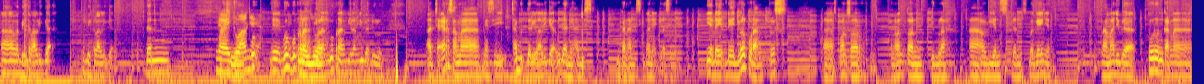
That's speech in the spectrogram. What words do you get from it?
eh, lebih ke La Liga, lebih ke La Liga. Dan nilai Iya. jualnya ya ya, gue gue pernah jual. bilang, gue pernah bilang juga dulu. Eh, CR sama Messi cabut dari La Liga, udah nih abis. Bukan abis gimana ya jelasinnya. Iya daya, daya jual kurang, terus eh, sponsor, penonton, jumlah eh, audiens dan sebagainya. Nama juga turun karena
